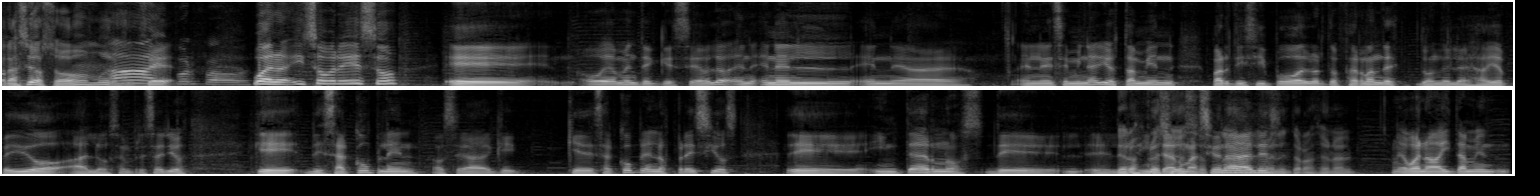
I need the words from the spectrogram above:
Gracioso, muy Ay, por favor. Bueno, y sobre eso, eh, obviamente que se habló. En, el. En, eh, en el seminario también participó Alberto Fernández, donde les había pedido a los empresarios que desacoplen, o sea, que, que desacoplen los precios eh, internos de, los, internacionales. internacional. bueno, ahí también,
